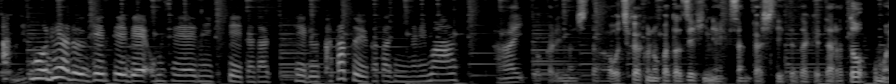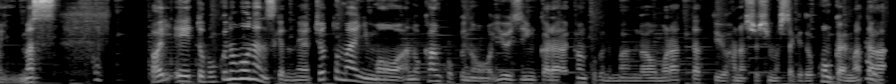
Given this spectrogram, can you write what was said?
はい。もうリアル限定でお店に来ていただける方という方になります。はい。わかりました。お近くの方、ぜひね、参加していただけたらと思います。はい。えっ、と、僕の方なんですけどね、ちょっと前にも、あの、韓国の友人から韓国の漫画をもらったっていう話をしましたけど、今回また、は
